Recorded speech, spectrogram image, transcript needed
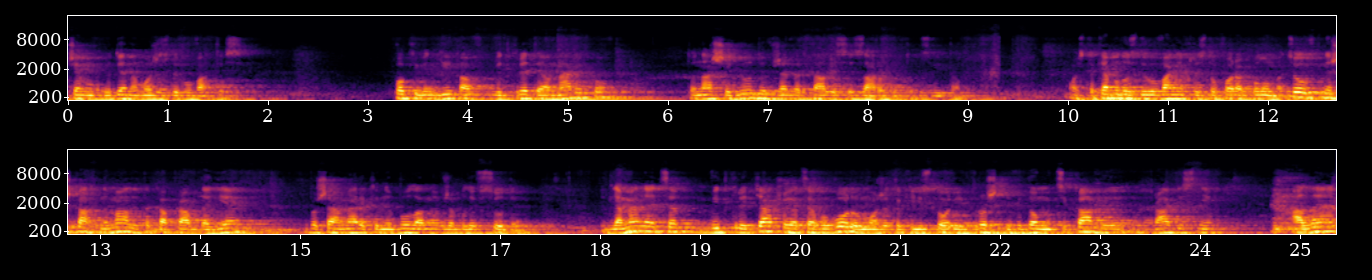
Чим людина може здивуватись? Поки він їхав відкрити Америку, то наші люди вже верталися заробіток звітом. Ось таке було здивування Христофора Колумба. Цього в книжках нема, але така правда є, бо ще Америки не було, ми вже були всюди. Для мене це відкриття, що я це говорю, може такі історії трошки відомо цікаві, радісні. Але е,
